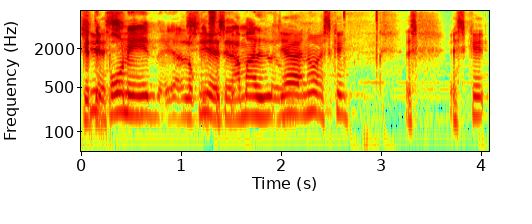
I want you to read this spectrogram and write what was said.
que Sí, te es- pone lo sí, que se te da mal. Ya, no, es que. Es, es que.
